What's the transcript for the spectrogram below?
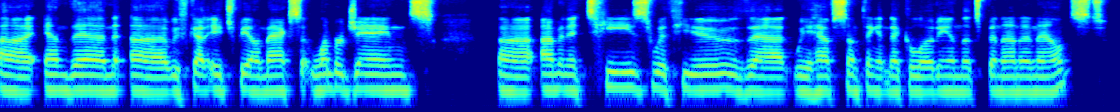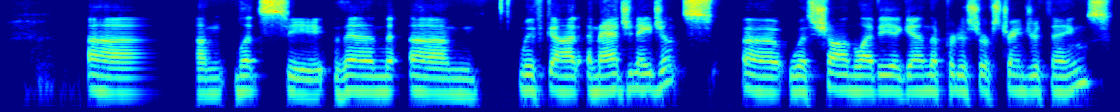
Uh, and then uh, we've got HBO Max at Lumberjanes. Uh, I'm going to tease with you that we have something at Nickelodeon that's been unannounced. Um, let's see. Then um, we've got Imagine Agents uh, with Shawn Levy again, the producer of Stranger Things,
